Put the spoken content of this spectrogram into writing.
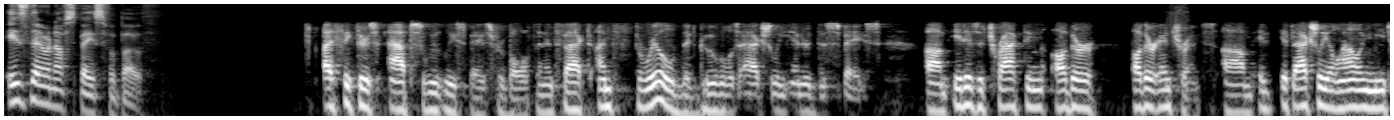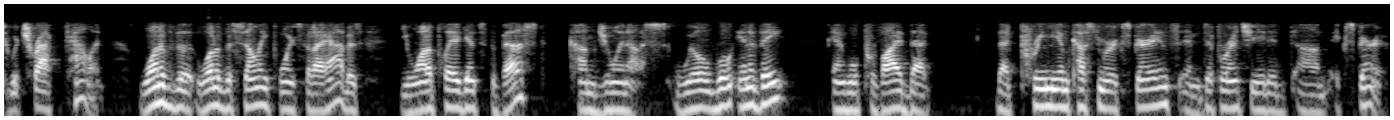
is there enough space for both? I think there's absolutely space for both. And in fact, I'm thrilled that Google has actually entered this space. Um, it is attracting other other entrants. Um, it, it's actually allowing me to attract talent. One of the one of the selling points that I have is you want to play against the best, come join us. We'll we'll innovate and we'll provide that that premium customer experience and differentiated um, experience.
